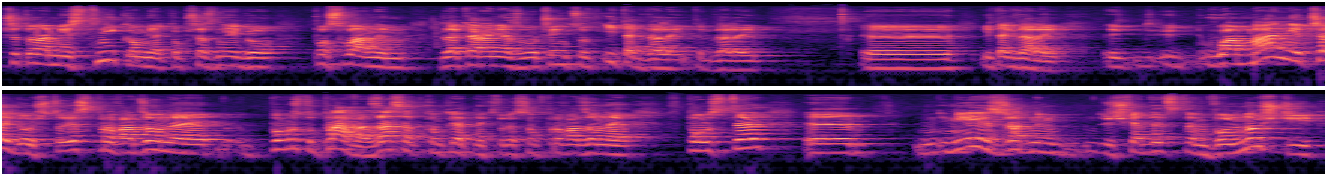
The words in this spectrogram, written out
czy to namiestnikom, jako przez niego posłanym dla karania złoczyńców i tak dalej, i tak dalej. Yy, I tak dalej. Yy, łamanie czegoś, co jest wprowadzone, po prostu prawa, zasad konkretnych, które są wprowadzone Polsce e, nie jest żadnym świadectwem wolności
